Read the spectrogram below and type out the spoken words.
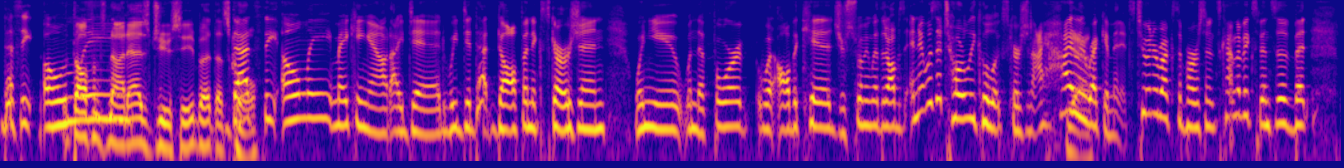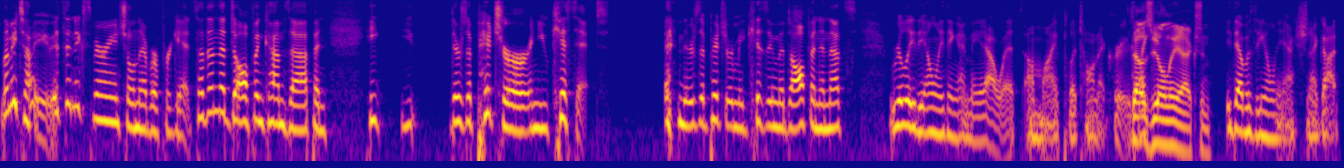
that's the only. the dolphin's not as juicy, but that's, cool. That's the only making out I did. We did that dolphin excursion when you when the four when all the kids you're swimming with the dolphins, and it was a totally cool excursion. I highly Yeah. recommend it. It's two hundred bucks a person. It's kind of expensive, but let me tell you, it's an experience you'll never forget. So then the dolphin comes up, and he you there's a picture, and you kiss it. And there's a picture of me kissing the dolphin, and that's really the only thing I made out with on my platonic cruise. that Like, was the only action. that was the only action I got.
